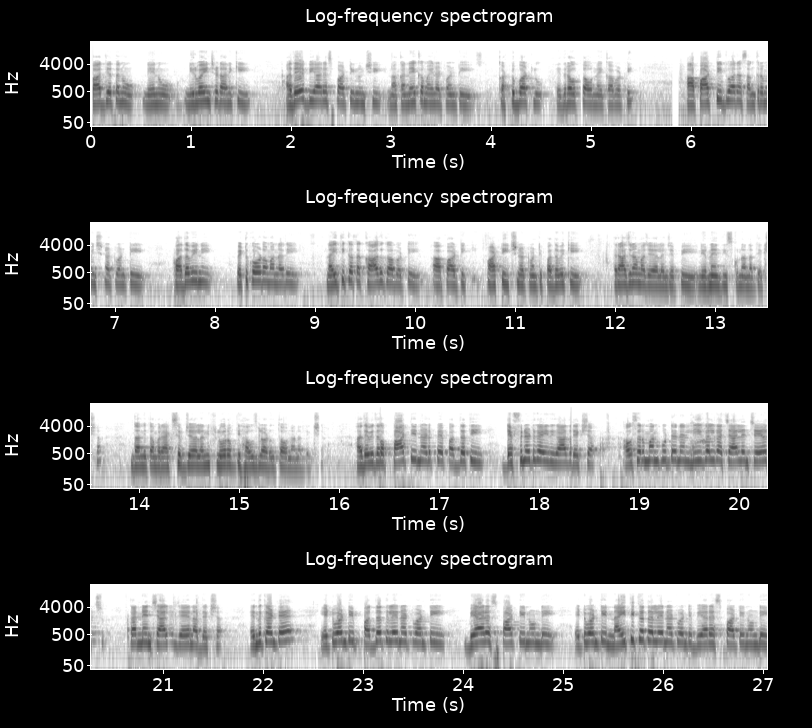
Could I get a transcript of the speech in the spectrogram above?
బాధ్యతను నేను నిర్వహించడానికి అదే బీఆర్ఎస్ పార్టీ నుంచి నాకు అనేకమైనటువంటి కట్టుబాట్లు ఎదురవుతా ఉన్నాయి కాబట్టి ఆ పార్టీ ద్వారా సంక్రమించినటువంటి పదవిని పెట్టుకోవడం అన్నది నైతికత కాదు కాబట్టి ఆ పార్టీకి పార్టీ ఇచ్చినటువంటి పదవికి రాజీనామా చేయాలని చెప్పి నిర్ణయం తీసుకున్నాను అధ్యక్ష. దాన్ని తమరు యాక్సెప్ట్ చేయాలని ఫ్లోర్ ఆఫ్ ది హౌస్లో అడుగుతా ఉన్నాను అధ్యక్ష. అదేవిధంగా పార్టీ నడిపే పద్ధతి డెఫినెట్గా ఇది కాదు అధ్యక్ష. అవసరం అనుకుంటే నేను లీగల్గా ఛాలెంజ్ చేయొచ్చు కానీ నేను ఛాలెంజ్ చేయను అధ్యక్ష. ఎందుకంటే ఎటువంటి పద్ధతి లేనటువంటి బీఆర్ఎస్ పార్టీ నుండి ఎటువంటి నైతికత లేనటువంటి బీఆర్ఎస్ పార్టీ నుండి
